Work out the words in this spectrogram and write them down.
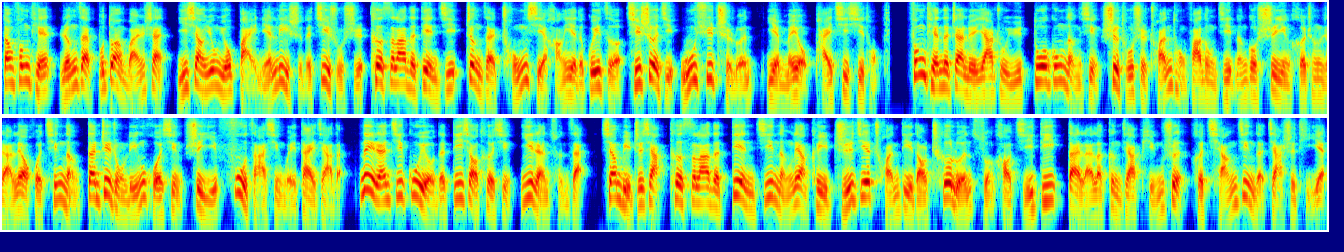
当丰田仍在不断完善一项拥有百年历史的技术时，特斯拉的电机正在重写行业的规则。其设计无需齿轮，也没有排气系统。丰田的战略压注于多功能性，试图使传统发动机能够适应合成燃料或氢能，但这种灵活性是以复杂性为代价的。内燃机固有的低效特性依然存在。相比之下，特斯拉的电机能量可以直接传递到车轮，损耗极低，带来了更加平顺和强劲的驾驶体验。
